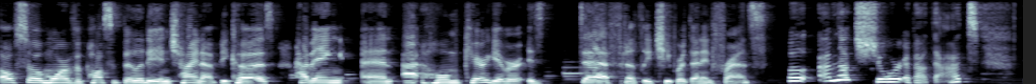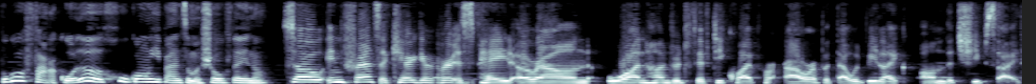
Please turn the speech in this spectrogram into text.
also more of a possibility in China because having an at home caregiver is definitely cheaper than in France. Well, I'm not sure about that. 不过法国的护工一般怎么收费呢？ So in France, a caregiver is paid around 150 kwai per hour, but that would be like on the cheap side.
